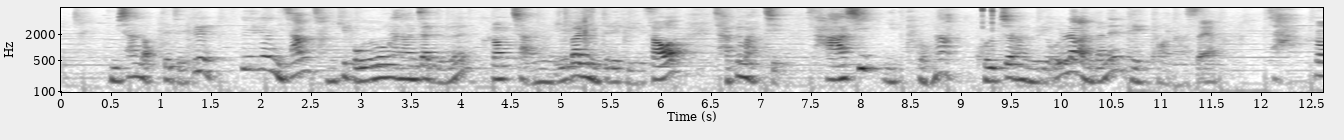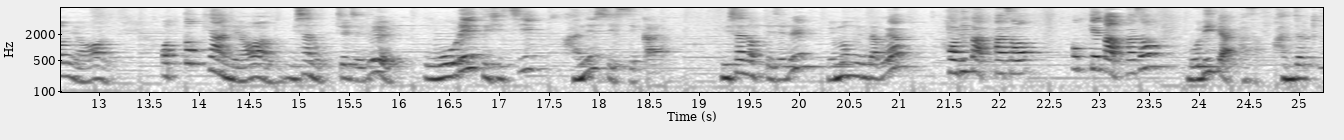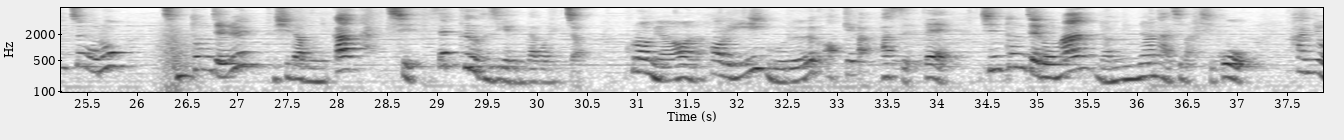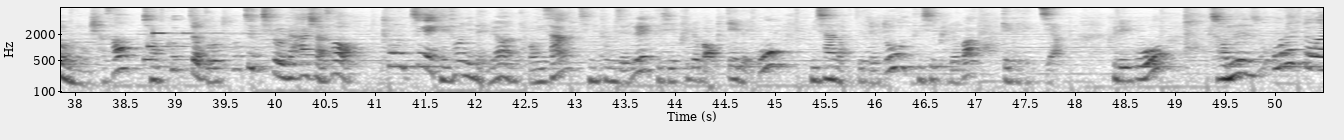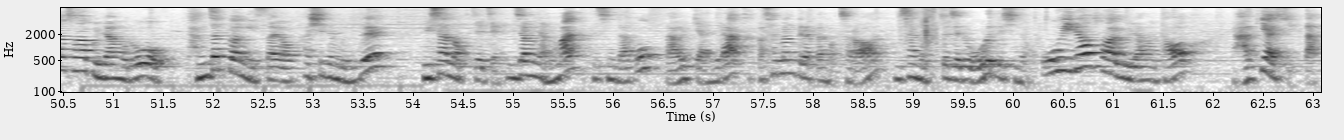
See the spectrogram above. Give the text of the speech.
위산 억제제를 1년 이상 장기 복용한 환자들은 그렇지 않은 일반인들에 비해서 자그마치 42%나 골절 확률이 올라간다는 데이터가 나왔어요. 자, 그러면 어떻게 하면 위산 억제제를 오래 드시지 않을 수 있을까요? 위산 억제제를 왜 먹는다고요? 허리가 아파서, 어깨가 아파서, 무릎이 아파서, 관절 통증으로 진통제를 드시다 보니까 같이 세트로 드시게 된다고 했죠. 그러면 허리, 무릎, 어깨가 아팠을 때 진통제로만 연연하지 마시고 한의원에 오셔서 적극적으로 통증 치료를 하셔서 통증의 개선이 되면 더 이상 진통제를 드실 필요가 없게 되고 위산 억제제도 드실 필요가 없게 되겠지요. 그리고 저는 오랫동안 소화불량으로 담자병이 있어요 하시는 분들 위산 억제제, 위장약만 드신다고 나을 게 아니라 아까 설명드렸던 것처럼 위산 억제제를 오래 드시면 오히려 소화불량을 더 야기할 수 있다.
